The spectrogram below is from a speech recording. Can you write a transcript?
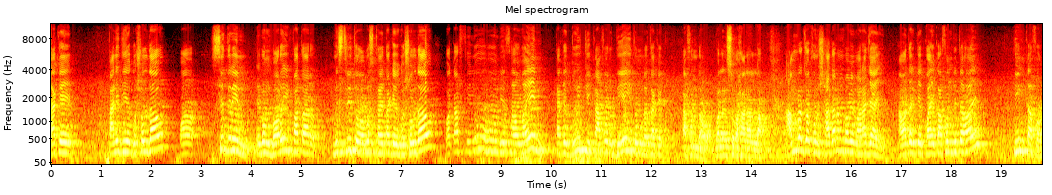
তাকে পানি দিয়ে গোসল দাও সিদ্রিন এবং বড়ই পাতার মিশ্রিত অবস্থায় তাকে গোসল দাও। ওয়াকাফিনুহু বিসাওবাইন তাকে দুইটি কাপড় দিয়েই তোমরা তাকে কাফন দাও। বলেন সুবাহান আল্লাহ আমরা যখন সাধারণভাবে মারা যাই আমাদেরকে কয় কাফন দিতে হয়? তিন কাফন।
